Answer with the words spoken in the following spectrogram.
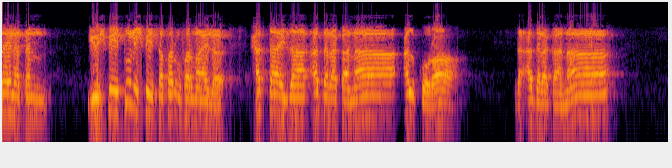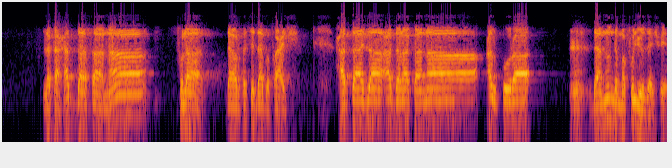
لیلتن یو شپې ټول شپې سفر او فرمایل حتا اذا ادرکنا القرى د ادرکانا لکه حدثانا فلان دا ورپسې دا به فاعل شي حتا اذا ادرکنا القرى دا نون د مفعول یو ځای شوی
